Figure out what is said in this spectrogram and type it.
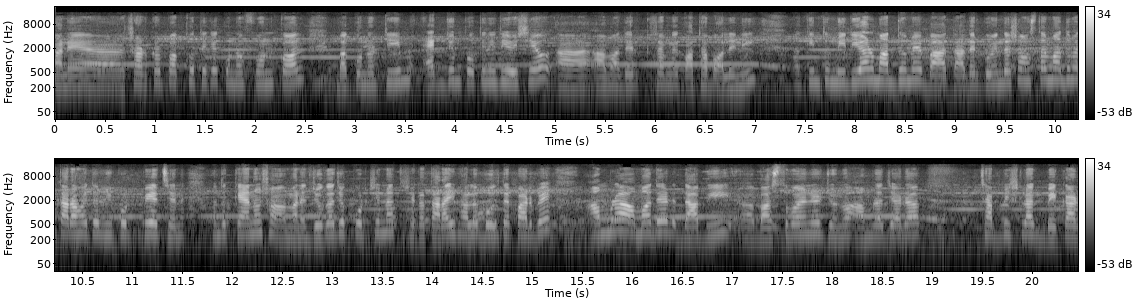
মানে সরকার পক্ষ থেকে কোনো ফোন কল বা কোনো টিম, একজন প্রতিনিধি এসেও আমাদের সঙ্গে কথা বলেনি। কিন্তু মিডিয়ার মাধ্যমে বা তাদের গোয়েন্দা সংস্থার মাধ্যমে তারা হয়তো রিপোর্ট পেয়েছেন। কিন্তু কেন মানে যোগাযোগ করছেন না, সেটা তারাই ভালো বলতে পারবে। আমরা আমাদের দাবি বাস্তবায়নের জন্য আমরা যারা ছাব্বিশ লাখ বেকার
